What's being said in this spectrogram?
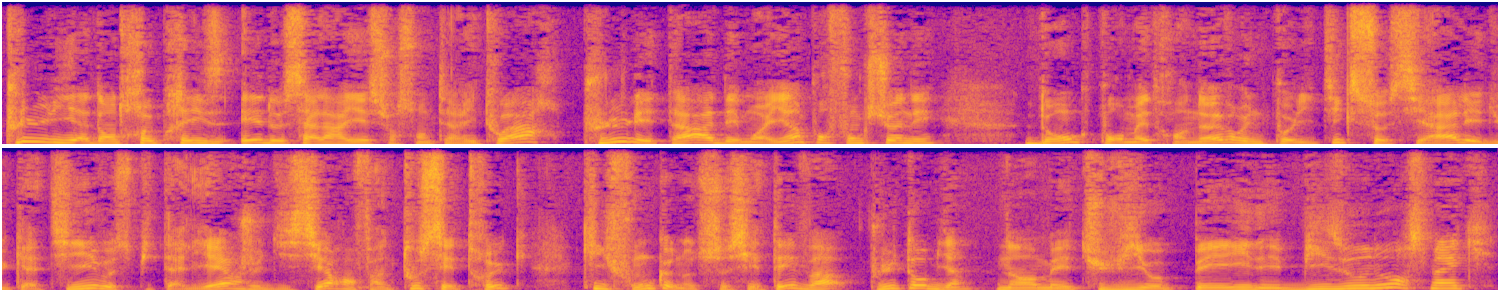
Plus il y a d'entreprises et de salariés sur son territoire, plus l'État a des moyens pour fonctionner. Donc pour mettre en œuvre une politique sociale, éducative, hospitalière, judiciaire, enfin tous ces trucs qui font que notre société va plutôt bien. Non mais tu vis au pays des bisounours mec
